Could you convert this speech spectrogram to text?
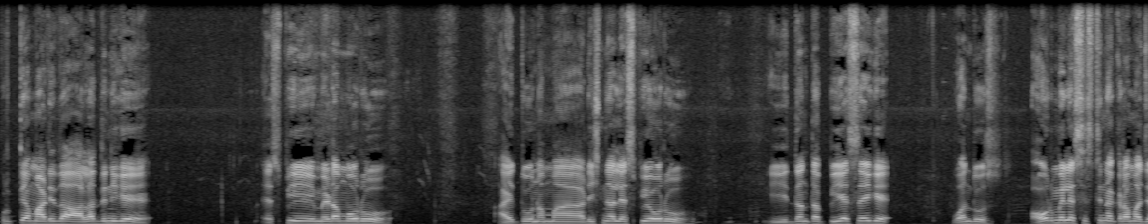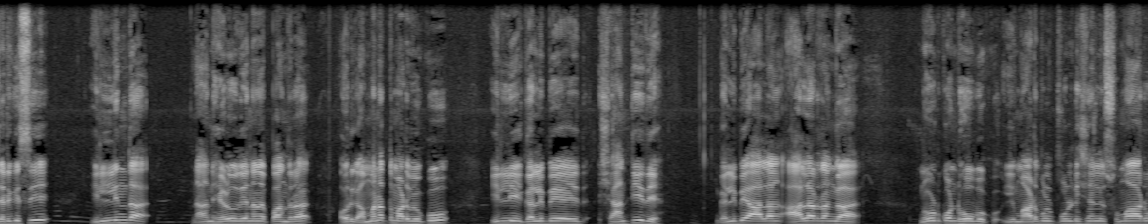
ಕೃತ್ಯ ಮಾಡಿದ ಅಲದ್ದೀನಿಗೆ ಎಸ್ ಪಿ ಮೇಡಮ್ ಅವರು, ಆಯಿತು ನಮ್ಮ ಅಡಿಷ್ನಲ್ ಎಸ್ ಪಿ ಅವರು ಇದ್ದಂಥ ಪಿ ಎಸ್ ಐಗೆ ಒಂದು ಅವ್ರ ಮೇಲೆ ಶಿಸ್ತಿನ ಕ್ರಮ ಜರುಗಿಸಿ ಇಲ್ಲಿಂದ ನಾನು ಹೇಳೋದೇನಪ್ಪ ಅಂದ್ರೆ ಅವ್ರಿಗೆ ಅಮಾನತು ಮಾಡಬೇಕು. ಇಲ್ಲಿ ಗಲಭೆ ಶಾಂತಿ ಇದೆ. ಗಲಿಬೆ ಆಲ, ಆಲಾರ್ದಂಗ ನೋಡ್ಕೊಂಡು ಹೋಗ್ಬೇಕು. ಈ ಮಾಡಬಲ್ ಪೊಲಿಟಿಷನಲ್ಲಿ ಸುಮಾರು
